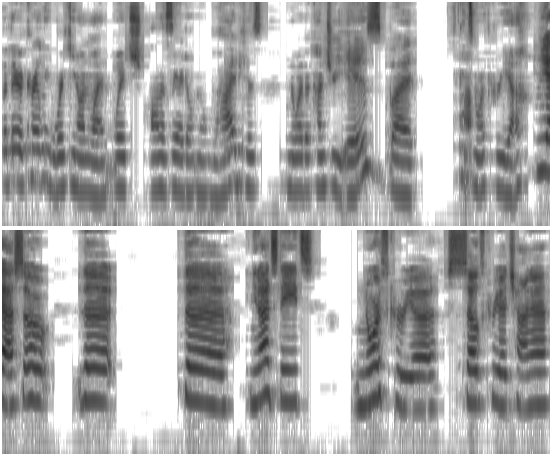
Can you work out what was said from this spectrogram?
but they're currently working on one, which honestly I don't know why because no other country is, but it's North Korea. Yeah, so the the United States, North Korea, South Korea, China,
